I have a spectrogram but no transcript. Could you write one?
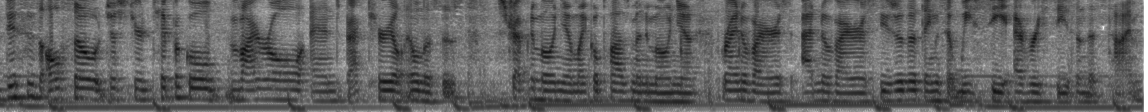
this is also just your typical viral and bacterial illnesses strep pneumonia, mycoplasma pneumonia, rhinovirus, adenovirus. These are the things that we see every season this time.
